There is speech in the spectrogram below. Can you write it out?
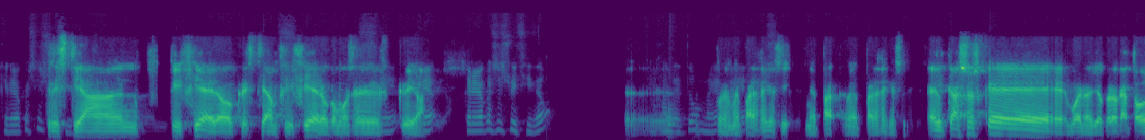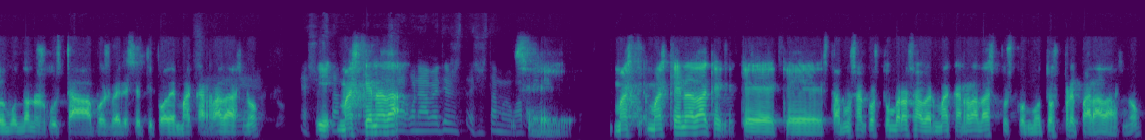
creo que se suicidó. Cristian Fifiero, Cristian Fifiero, como se escriba. creo que se suicidó. Eh, pues me parece que sí, me, parece que sí. El caso es que, bueno, yo creo que a todo el mundo nos gusta pues ver ese tipo de macarradas, ¿no? y más que nada, más, más que nada que, que, estamos acostumbrados a ver macarradas pues con motos preparadas, ¿no?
